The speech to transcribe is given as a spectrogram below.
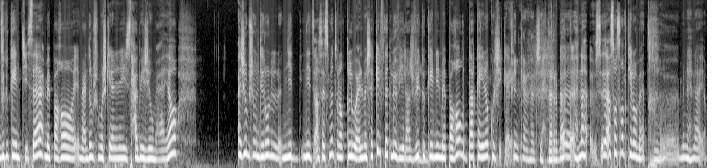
vu que كاين اتساع mes parents ما عندهمش مشكل ان صحابي يجيو معايا اجيو نمشيو نديرو need needs assessment ولا نقلبوا على المشاكل في داك le village vu que كاينين mes parents والدار كاينة وكلشي كاين. فين كان هادشي حدا الرباط؟ آه هنا 60 كيلومتر آه من هنايا.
